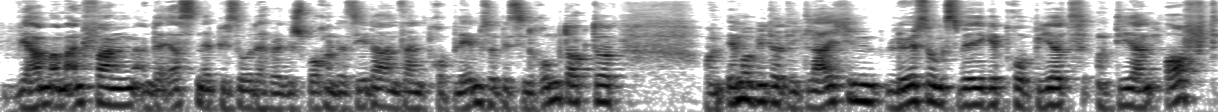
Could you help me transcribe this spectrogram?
wir haben am Anfang an der ersten Episode wir gesprochen, dass jeder an seinem Problem so ein bisschen rumdoktert und immer wieder die gleichen Lösungswege probiert und die dann oft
